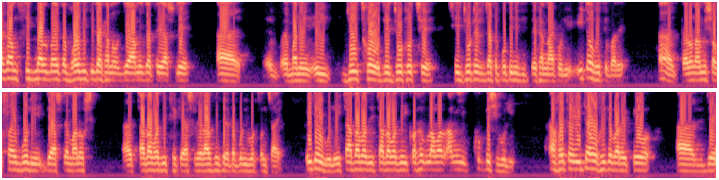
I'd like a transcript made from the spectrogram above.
আগাম সিগনাল বা একটা ভয়ভীতি দেখানো যে আমি যাতে আসলে মানে এই যৌথ যে জোট হচ্ছে, সেই জোটের যাতে প্রতিনিধিত্ব এখানে না করি, এটাও হতে পারে। হ্যাঁ কারণ আমি সবসময় বলি যে আসলে মানুষ চাঁদাবাজি থেকে আসলে রাজনীতির একটা পরিবর্তন চায়। এটাই বলি, এই চাঁদাবাজি চাঁদাবাজি এই কথাগুলো আমার, আমি খুব বেশি বলি। হয়তো এইটাও হইতে পারে কেউ যে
